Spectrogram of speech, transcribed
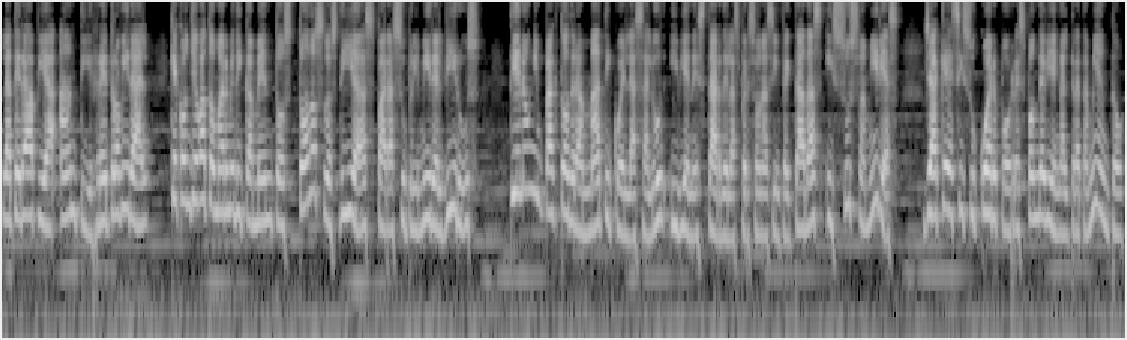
La terapia antirretroviral, que conlleva tomar medicamentos todos los días para suprimir el virus, tiene un impacto dramático en la salud y bienestar de las personas infectadas y sus familias, ya que si su cuerpo responde bien al tratamiento,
